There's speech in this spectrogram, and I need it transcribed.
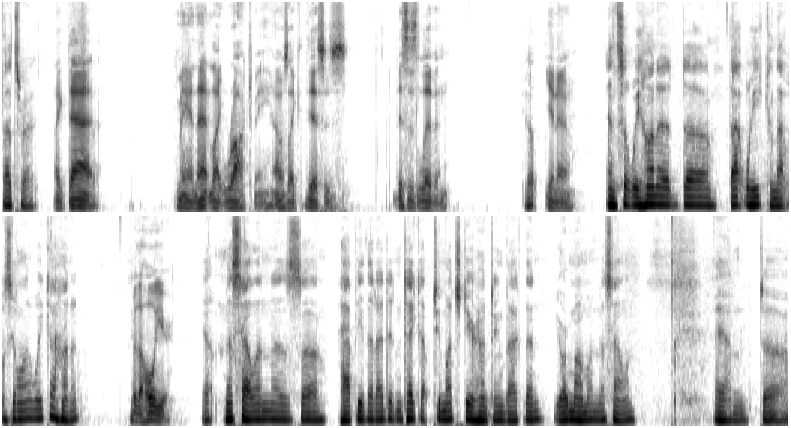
That's right. Like that, man, that like rocked me. I was like, "This is this is living." Yep. You know, And so we hunted uh, that week, and that was the only week I hunted. for the whole year. Yeah, Miss Helen is uh, happy that I didn't take up too much deer hunting back then. Your mama, Miss Helen, and uh,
